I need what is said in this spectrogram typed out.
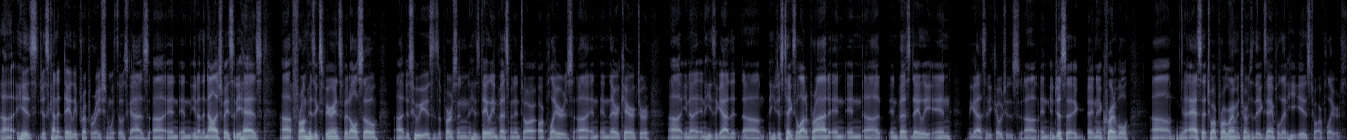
uh, his just kind of daily preparation with those guys, uh, and and you know the knowledge base that he has uh, from his experience, but also uh, just who he is as a person, his daily investment into our, our players and, and their character. you know, and he's a guy that um, he just takes a lot of pride and and invests daily in the guys that he coaches, uh, and, and, just a, an incredible um, you know asset to our program in terms of the example that he is to our players.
